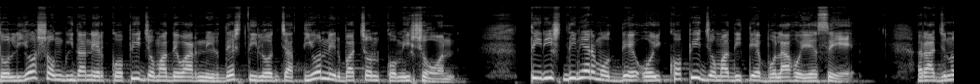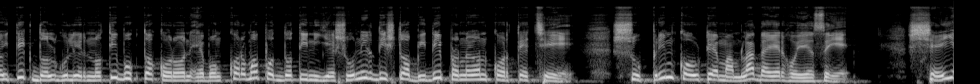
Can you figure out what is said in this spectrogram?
দলীয় সংবিধানের কপি জমা দেওয়ার নির্দেশ দিল জাতীয় নির্বাচন কমিশন। তিরিশ দিনের মধ্যে ওই কপি জমা দিতে বলা হয়েছে। রাজনৈতিক দলগুলির নথিভুক্তকরণ এবং কর্মপদ্ধতি নিয়ে সুনির্দিষ্ট বিধি প্রণয়ন করতে চেয়ে সুপ্রিম কোর্টে মামলা দায়ের হয়েছে। সেই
